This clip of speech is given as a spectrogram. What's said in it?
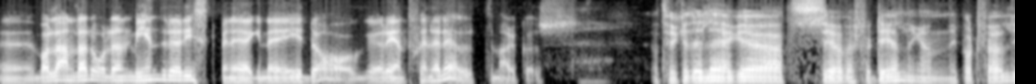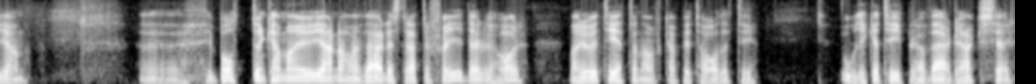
Eh, vad landar då den mindre riskbenägne idag rent generellt, Marcus? Jag tycker det är läge att se över fördelningen i portföljen. Eh, I botten kan man ju gärna ha en värdestrategi där vi har majoriteten av kapitalet i olika typer av värdeaktier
